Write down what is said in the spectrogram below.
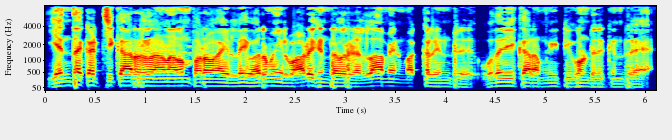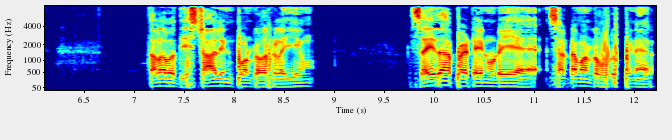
எந்த கட்சிக்காரர்களானாலும் பரவாயில்லை வறுமையில் வாடுகின்றவர்கள் எல்லாம் என் மக்கள் என்று உதவிக்காரம் நீட்டி கொண்டிருக்கின்ற தளபதி ஸ்டாலின் போன்றவர்களையும் சைதாப்பேட்டையினுடைய சட்டமன்ற உறுப்பினர்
